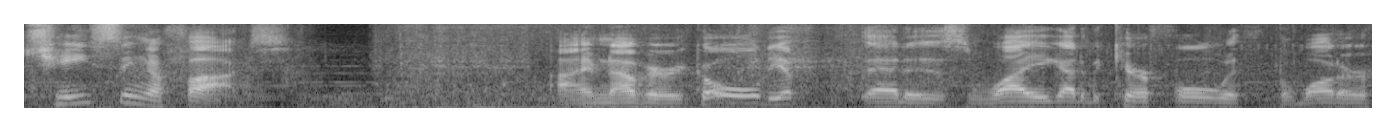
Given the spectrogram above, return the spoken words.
chasing a fox. I'm now very cold. Yep, that is why you got to be careful with the water.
